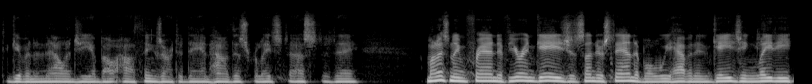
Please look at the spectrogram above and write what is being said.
to give an analogy about how things are today and how this relates to us today. My listening friend, if you're engaged, it's understandable. We have an engaging lady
